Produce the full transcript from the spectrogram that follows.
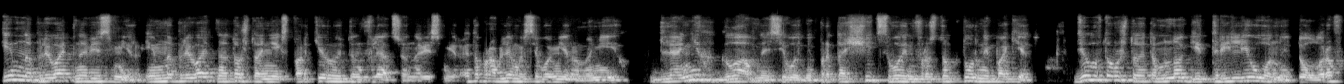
им наплевать на весь мир, им наплевать на то, что они экспортируют инфляцию на весь мир. Это проблема всего мира, но не их. Для них главное сегодня протащить свой инфраструктурный пакет. Дело в том, что это многие триллионы долларов,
